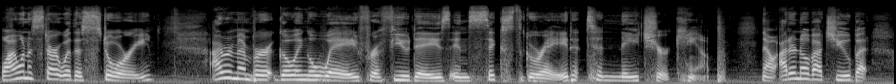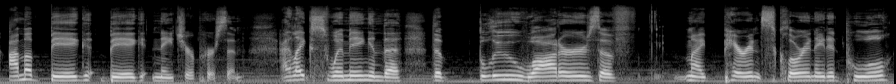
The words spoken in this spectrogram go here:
Well, I want to start with a story. I remember going away for a few days in sixth grade to nature camp. Now, I don't know about you, but I'm a big, big nature person. I like swimming in the, the blue waters of my parents' chlorinated pool.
